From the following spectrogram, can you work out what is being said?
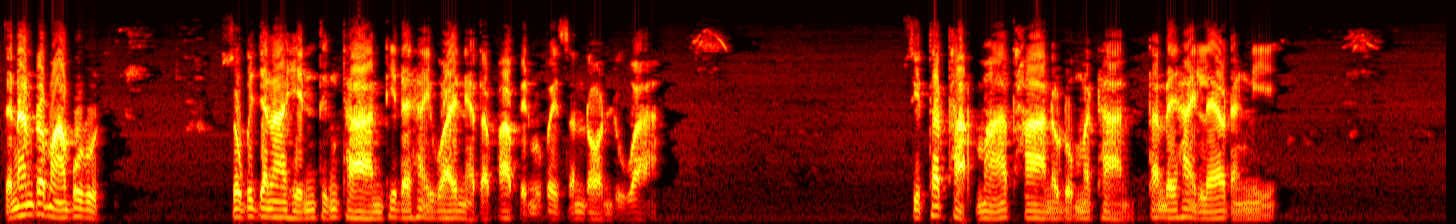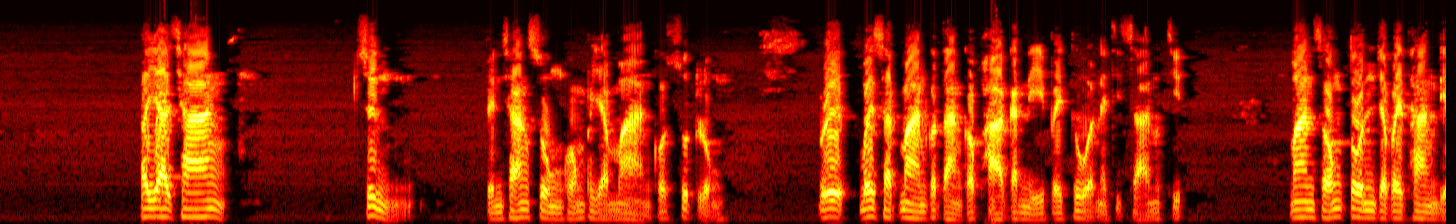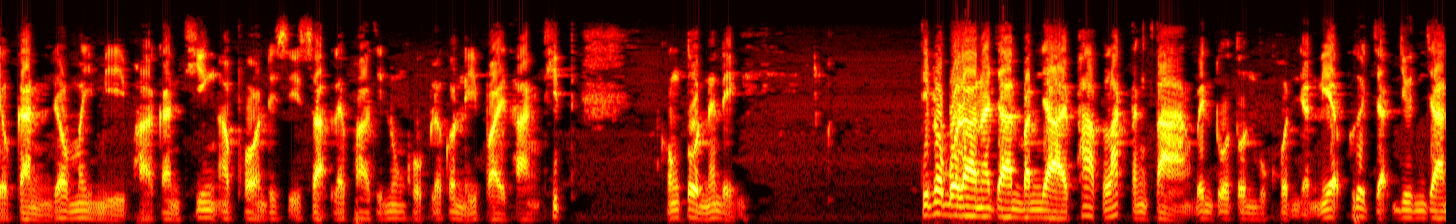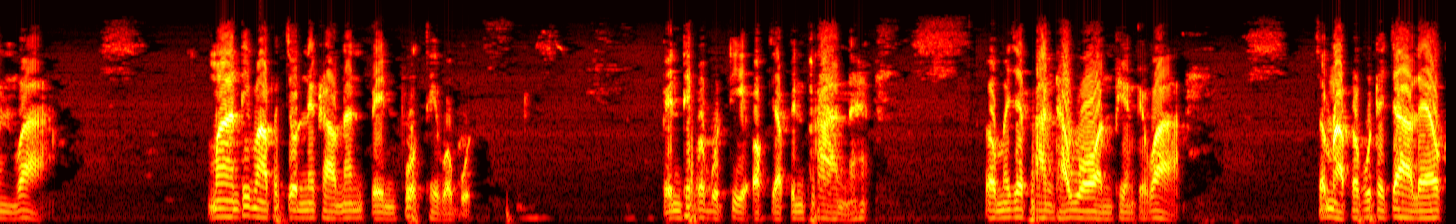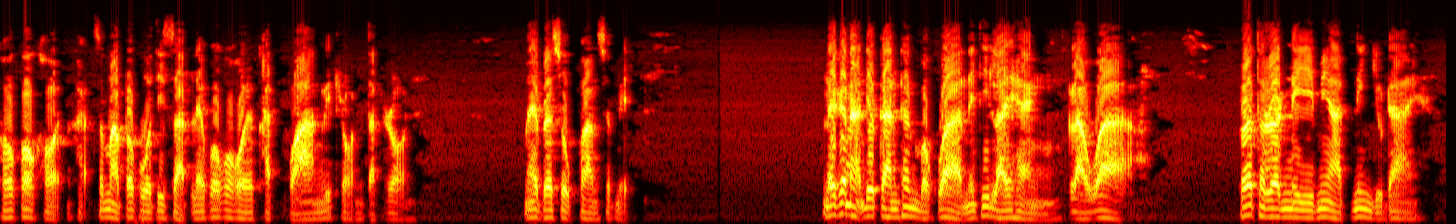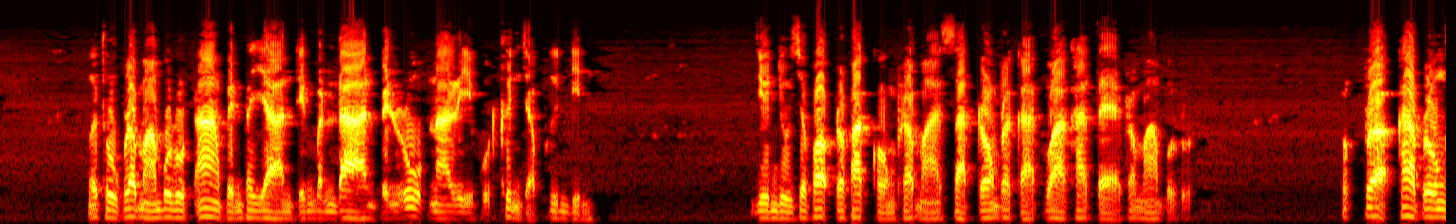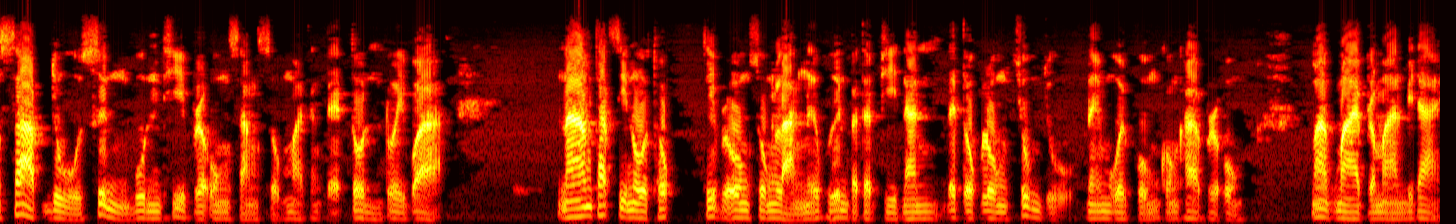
แต่นั้นพระมหาบุรุษทรงพิจารณาเห็นถึงทานที่ได้ให้ไว้เนี่ยแต่ภาพเป็นรูปสันดรดูว่า สิทธัตถะมหาทานอุดมทาน ท่านได้ให้แล้วดังนี้พญาช้าง ซึ่งเป็นช้างทรงของพญามารก็สุดลง บริษัทมารก็ต่างก็พากันหนีไปทั่วในทิศานุทิศมารสองตนจะไปทางเดียวกัน ย่อมไม่มีพากันทิ้งอภรที่ศีรษะ และพาที่นุ่งขบแล้วก็หนีไปทางทิศของตนนั่นเอง ที่พระโบราณอาจารย์บรรยายภาพลักษณ์ต่าง ๆ เป็นตัวตนบุคคลอย่างเนี้ย เพื่อจะยืนยันว่ามารที่มาผจญในคราวนั้นเป็นพวกเทวบุตร เป็นเทพบุตรที่ออกจากเป็นพรานนะฮะก็ไม่ใช่พรานถาวร เพียงแต่ว่าสำหรับพระพุทธเจ้าแล้วเขาก็ขอสำหรับพระโพธิสัตว์แล้วก็คอยขัดขวางริดรอนตัดรอน ไม่ประสบความสำเร็จ ในขณะเดียวกันท่านบอกว่าในที่หลายแห่งกล่าวว่า พระธรณีไม่อาจนิ่งอยู่ได้ เมื่อถูกพระมหาบุรุษอ้างเป็นพยานจึงบันดาลเป็นรูปนารีผุดขึ้นจากพื้นดิน ยืนอยู่เฉพาะพระพักของพระมหาสัตว์ร้องประกาศว่าข้าแต่พระมหาบุรุษพระข้าพระองค์ทราบอยู่ซึ่งบุญที่พระองค์สั่งสมมาตั้งแต่ต้นด้วยว่า น้ำทักษิโนทก ที่พระองค์ทรงหลังเหนือพื้นปฐพีนั้น ได้ตกลงชุ่มอยู่ในมวยผมของข้าพระองค์ มากมายประมาณไม่ได้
